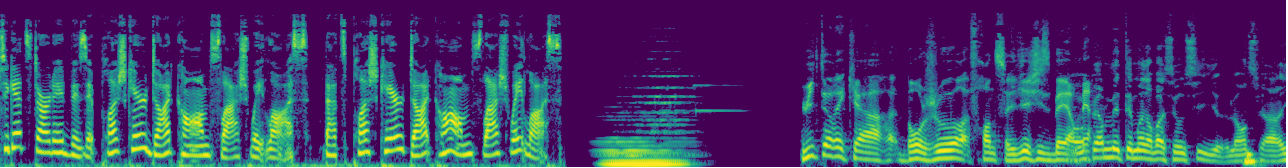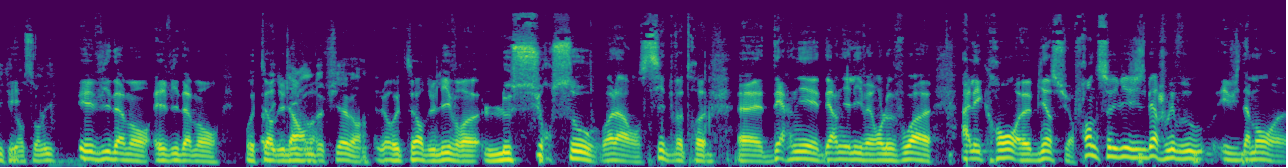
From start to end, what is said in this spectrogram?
To get started, visit plushcare.com slash weight loss. That's plushcare.com slash weight loss. 8h15, bonjour Franz-Olivier Gisbert. Mer Permettez-moi d'embrasser aussi euh, Laurence Ferrari qui est dans son lit. Évidemment, évidemment. Auteur Avec du livre. de fièvre. L'auteur du livre Le Sursaut. Voilà, on cite votre euh, dernier, dernier livre et on le voit euh, à l'écran, euh, bien sûr. Franz-Olivier Gisbert, je voulais vous, évidemment, euh,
